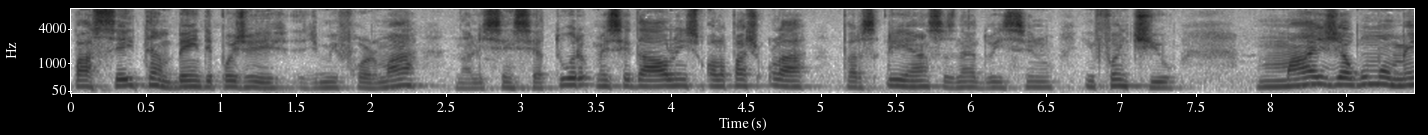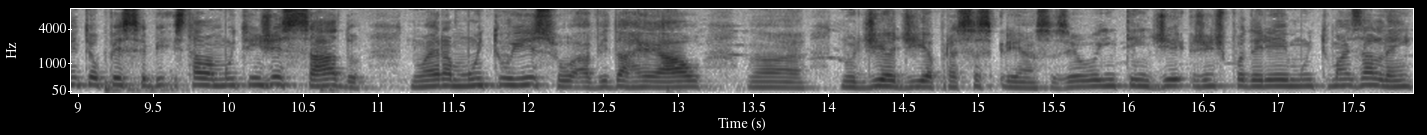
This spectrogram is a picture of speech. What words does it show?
passei também, depois de, de, me formar na licenciatura, comecei a dar aula em escola particular para as crianças né, do ensino infantil. Mas, de algum momento, eu percebi que estava muito engessado. Não era muito isso a vida real uh, no dia a dia para essas crianças. Eu entendi que a gente poderia ir muito mais além.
